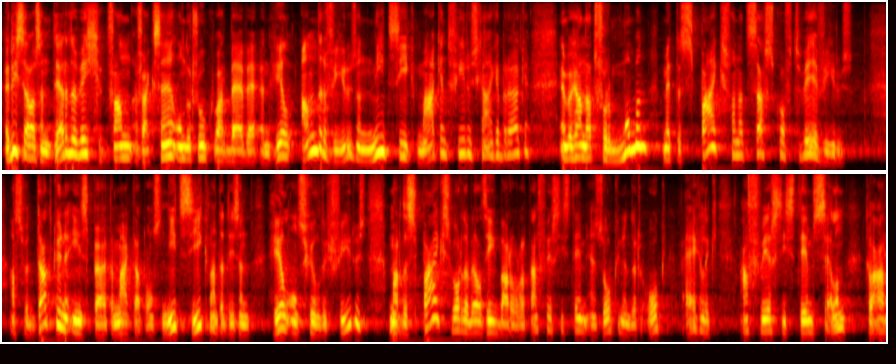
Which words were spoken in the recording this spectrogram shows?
Er is zelfs een derde weg van vaccinonderzoek waarbij wij een heel ander virus, een niet ziekmakend virus, gaan gebruiken. En we gaan dat vermommen met de spikes van het SARS-CoV-2-virus. Als we dat kunnen inspuiten, maakt dat ons niet ziek, want het is een heel onschuldig virus. Maar de spikes worden wel zichtbaar door het afweersysteem en zo kunnen er ook eigenlijk afweersysteemcellen klaar,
